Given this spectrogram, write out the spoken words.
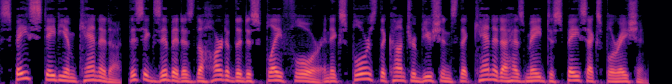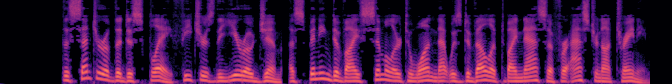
Space Stadium Canada – This exhibit is the heart of the display floor and explores the contributions that Canada has made to space exploration. The center of the display features the Euro Gym, a spinning device similar to one that was developed by NASA for astronaut training.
